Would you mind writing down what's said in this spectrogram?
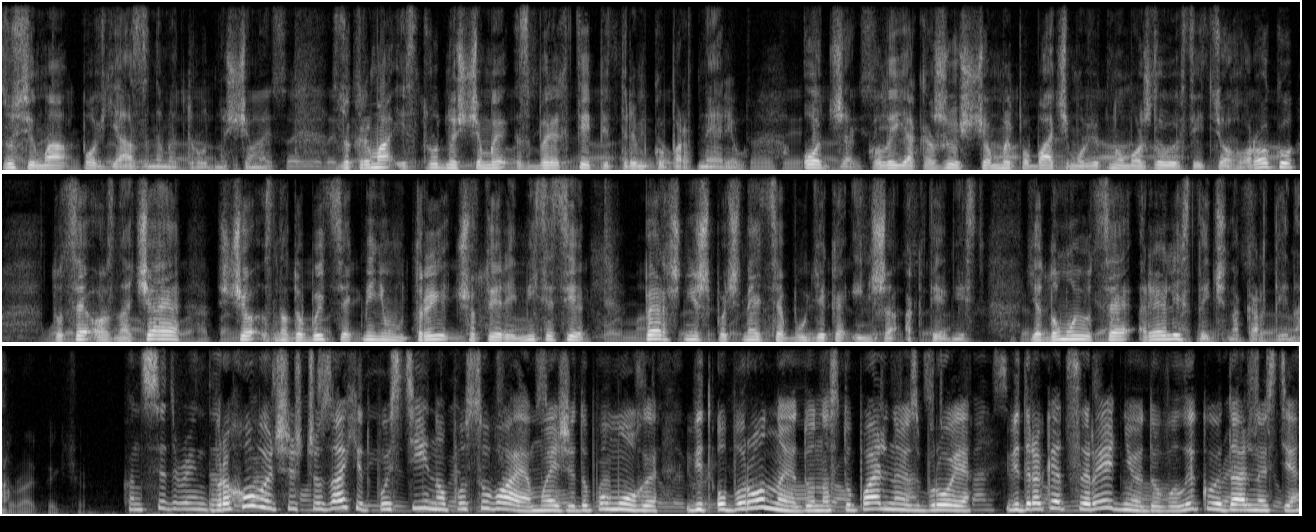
з усіма пов'язаними труднощами, зокрема із труднощами зберегти підтримку партнерів. Отже, коли я кажу, що ми побачимо вікно можливостей цього року, то це означає, що знадобиться як мінімум 3-4 місяці, перш ніж почнеться будь-яка інша активність. Я думаю, це реалістична картина. Враховуючи, що Захід постійно посуває межі допомоги від оборонної до наступальної зброї, від ракет середньої до великої дальності.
